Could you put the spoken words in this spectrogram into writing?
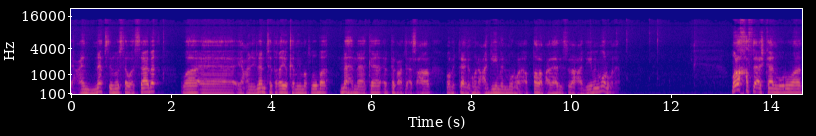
عند نفس المستوى السابق. ويعني لم تتغير الكمية المطلوبة مهما كان ارتفعت الأسعار وبالتالي هنا عديم المرونة. الطلب على هذه السلع عديم المرونة. ملخص لأشكال مرونة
